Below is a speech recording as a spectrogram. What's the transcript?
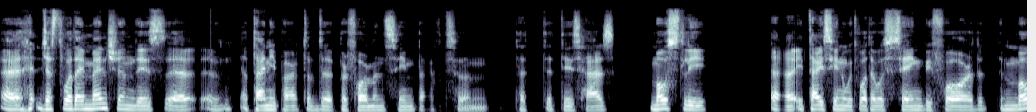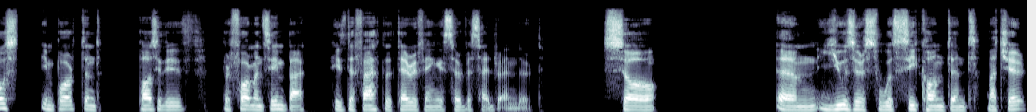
uh, just what I mentioned is uh, a, a, tiny part of the performance impact um, that, that this has. Mostly, uh, it ties in with what I was saying before. That the most important positive performance impact is the fact that everything is server side rendered. So um, users will see content much earlier.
